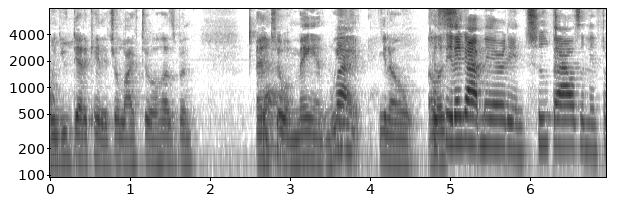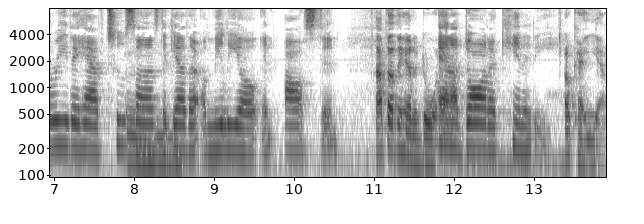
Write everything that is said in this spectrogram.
when you dedicated your life to a husband and to a man we Right. you know Because see, they got married in 2003. They have two Mm-hmm. sons together, Emilio and Austin, i thought they had a daughter and a daughter, Kennedy. okay yeah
